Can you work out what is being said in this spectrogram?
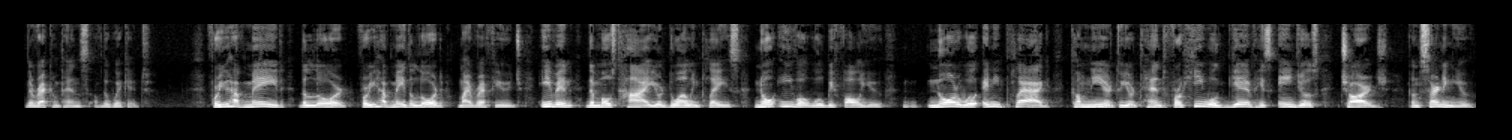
the recompense of the wicked. For you have made the Lord, for you have made the Lord my refuge, even the Most High your dwelling place. No evil will befall you, nor will any plague come near to your tent, for he will give his angels charge concerning you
